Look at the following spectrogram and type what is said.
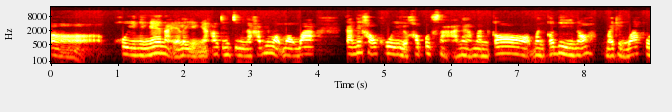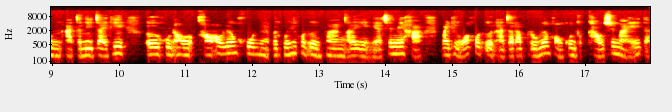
เอ่อคุยในแง่ไหนอะไรอย่างเงี้ยเอาจริง ๆ นะคะพี่หมอมองว่าการที่เขาคุยหรือเขาปรึกษาเนี่ยมันก็มันก็ดีเนาะหมายถึงว่าคุณอาจจะดีใจที่เออคุณเอาเขาเอาเรื่องคุณเนี่ยไปคุยให้คนอื่นฟังอะไรอย่างเงี้ยใช่ไหมคะหมายถึงว่าคนอื่นอาจจะรับรู้เรื่องของคุณกับเขาใช่ไหม แต่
